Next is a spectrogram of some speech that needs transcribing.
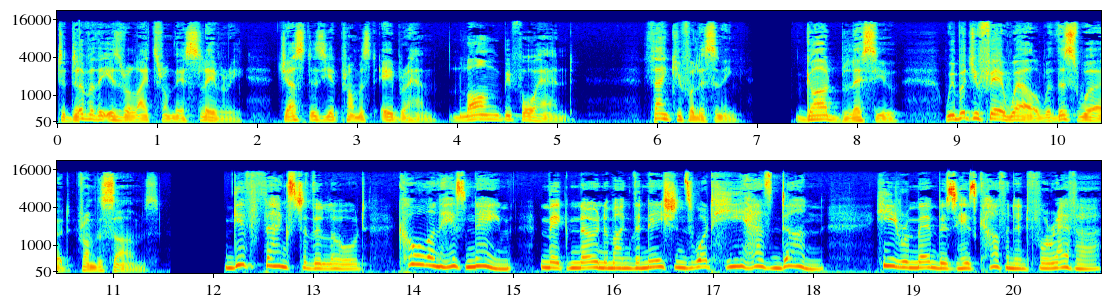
to deliver the Israelites from their slavery, just as he had promised Abraham long beforehand. Thank you for listening. God bless you. We bid you farewell with this word from the Psalms. Give thanks to the Lord, call on his name, make known among the nations what he has done. He remembers his covenant forever,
